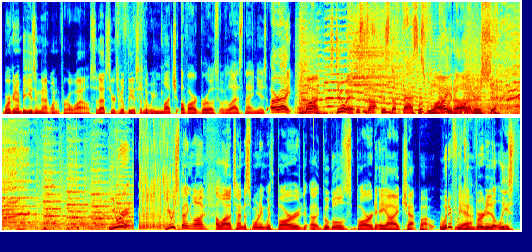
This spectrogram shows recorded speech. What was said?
we're going to be using that one for a while. So that's your goodliest of the week. much of our growth over the last nine years. All right, Come on, let's do it. this is uh, this is the fastest We're flying. ever I love on this show. You were you were spending a lot a lot of time this morning with Bard, uh, Google's Bard AI chatbot. What if we Yeah. converted at least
